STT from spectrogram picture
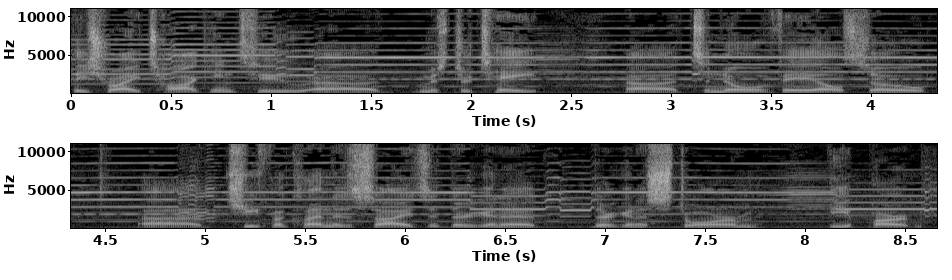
They try talking to Mr. Tait uh, to no avail. So uh, Chief MacLennan decides that they're gonna they're gonna storm the apartment.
